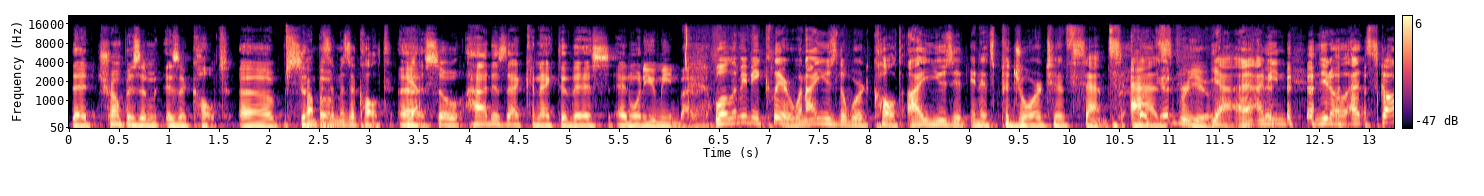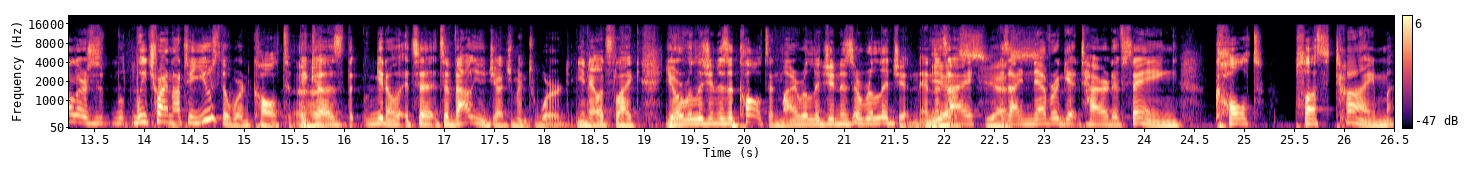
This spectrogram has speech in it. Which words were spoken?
that Trumpism is a cult. Uh, so, Trumpism is a cult. Uh, yeah. So how does that connect to this, and what do you mean by that? Well, let me be clear. When I use the word cult, I use it in its pejorative sense. Oh, as good for you. Yeah. I mean, you know, scholars we try not to use the word cult uh-huh. because uh -huh. you know it's a it's a value judgment word. You know, it's like your religion is a cult and my religion is a religion. And yes, as I yes. as I never get tired of saying, cult plus time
